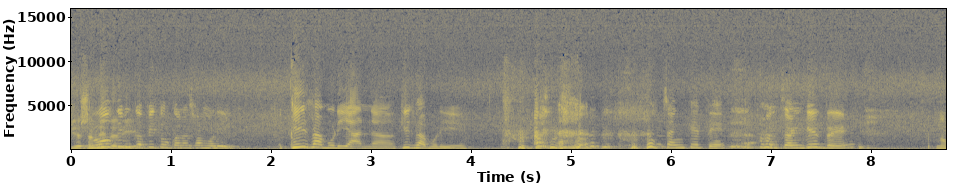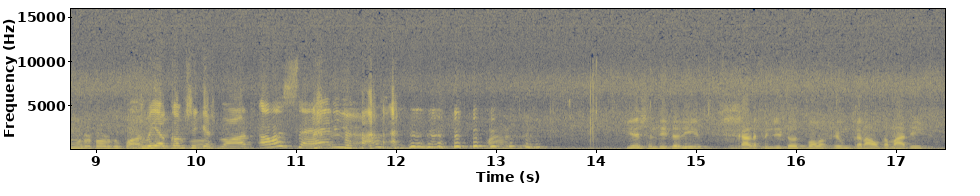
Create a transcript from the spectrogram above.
l'últim capítol quan es va morir. Qui es va morir, Anna? Qui es va morir? Xanquete. El xanquete. No me'n recordo pas. Veieu com sí que és mort? A la sèrie. Mare. Jo he sentit a dir que ara fins i tot volen fer un canal temàtic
